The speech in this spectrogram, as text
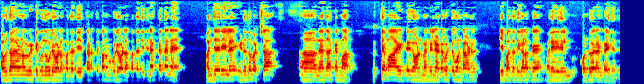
ഉദാഹരണം വീട്ടിക്കുന്ന് കുടിവെള്ള പദ്ധതി തടത്തിപ്പറമ്പ് കുടിവെള്ള പദ്ധതി ഇതിനൊക്കെ തന്നെ മഞ്ചേരിയിലെ ഇടതുപക്ഷ നേതാക്കന്മാർ കൃത്യമായിട്ട് ഗവൺമെന്റിൽ ഇടപെട്ടുകൊണ്ടാണ് ഈ പദ്ധതികളൊക്കെ വലിയ രീതിയിൽ കൊണ്ടുവരാൻ കഴിഞ്ഞത്.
